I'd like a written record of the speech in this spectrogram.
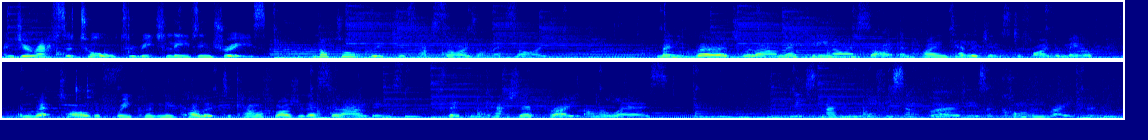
and giraffes are tall to reach leaves in trees. Not all creatures have size on their side. Many birds rely on their keen eyesight and high intelligence to find a meal, and reptiles are frequently coloured to camouflage with their surroundings so they can catch their prey unawares. This magnificent bird is a common raven,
